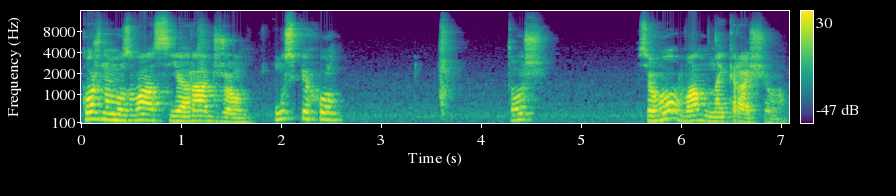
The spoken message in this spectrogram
Кожному з вас я раджу успіху. Тож, всього вам найкращого.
